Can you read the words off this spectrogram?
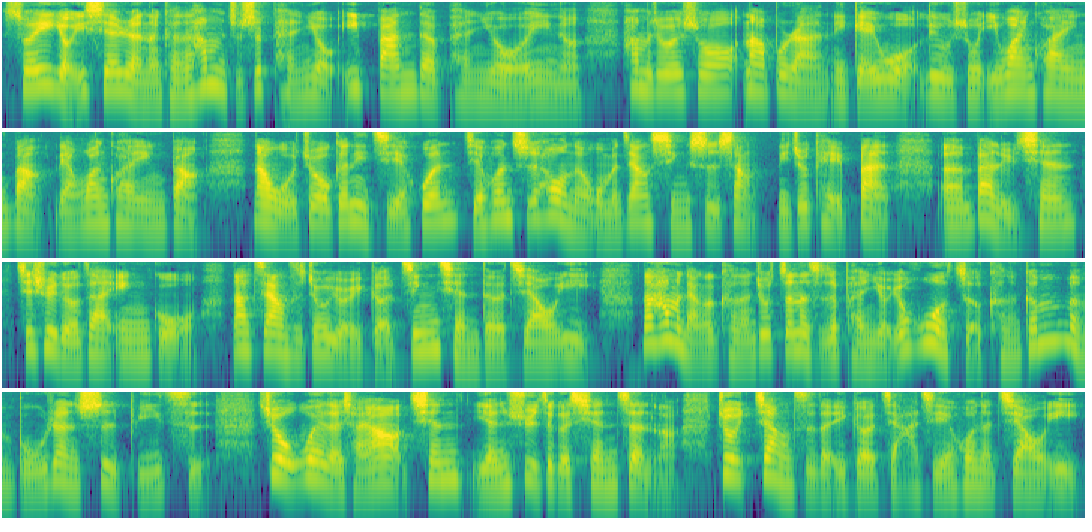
所以有一些人呢，可能他们只是朋友，一般的朋友而已呢，他们就会说，那不然你给我，例如说一万块英镑、两万块英镑，那我就跟你结婚。结婚之后呢，我们这样形式上，你就可以办嗯伴侣签，继续留在英。英国，那这样子就有一个金钱的交易，那他们两个可能就真的只是朋友，又或者可能根本不认识彼此，就为了想要签延续这个签证啦，就这样子的一个假结婚的交易。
